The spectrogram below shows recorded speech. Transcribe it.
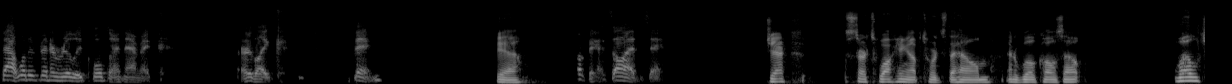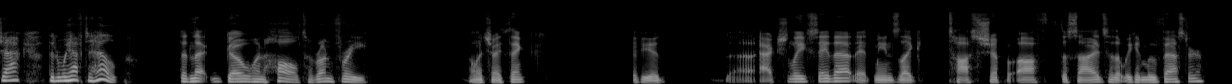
that would have been a really cool dynamic or like thing. Yeah. Okay, that's all I had to say. Jack starts walking up towards the helm, and Will calls out, Well, Jack, then we have to help. Then let go and haul to run free. Which I think, if you uh, actually say that, it means like toss ship off the side so that we can move faster.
